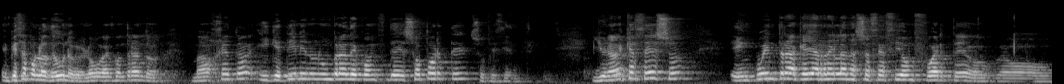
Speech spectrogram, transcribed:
empieza por los de uno, pero luego va encontrando más objetos y que tienen un umbral de, soporte suficiente. Y una vez que hace eso, encuentra aquellas reglas de asociación fuertes o,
